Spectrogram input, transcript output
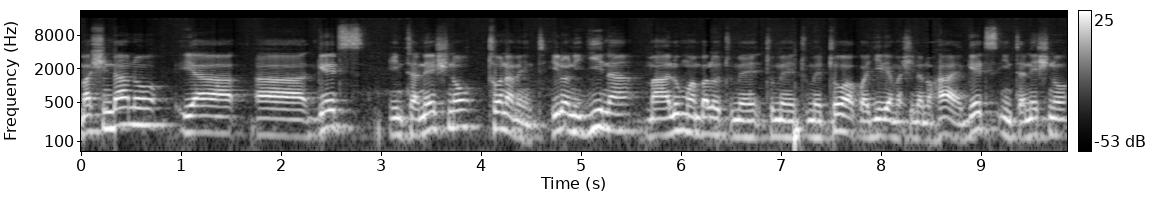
Mashindano ya uh, Gates International Tournament, hilo ni jina maalumu ambalo tume, tume, tumetoa kwa ajili ya mashindano haya, Gates International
